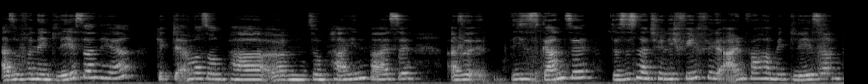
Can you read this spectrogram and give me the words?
also von den Gläsern her gibt ja immer so ein paar, ähm, so ein paar Hinweise. Also dieses Ganze, das ist natürlich viel, viel einfacher mit Gläsern,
